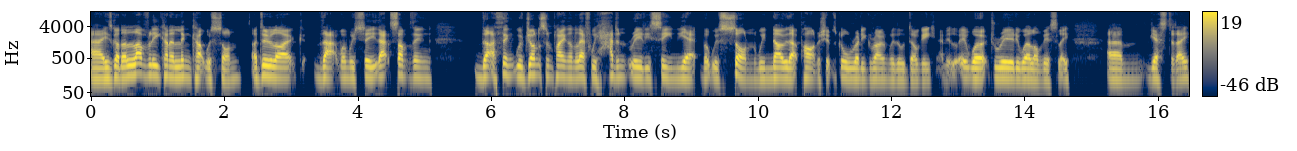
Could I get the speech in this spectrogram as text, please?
Uh, he's got a lovely kind of link up with Son. I do like that when we see that's something that I think with Johnson playing on the left, we hadn't really seen yet. But with Son, we know that partnership's already grown with Udogie, and it, it worked really well, obviously, um, yesterday.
